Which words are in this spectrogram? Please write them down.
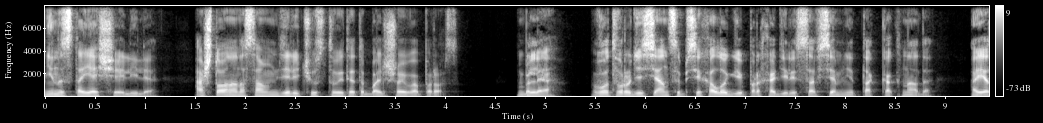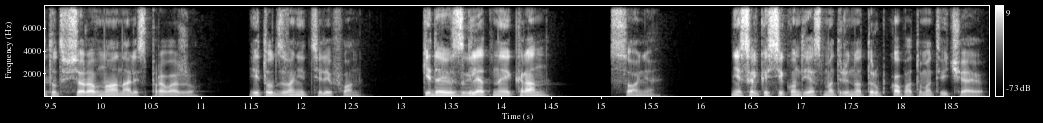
Не настоящая Лиля. А что она на самом деле чувствует, это большой вопрос. Бля, вот вроде сеансы психологии проходили совсем не так, как надо, а я тут все равно анализ провожу. И тут звонит телефон. Кидаю взгляд на экран. Соня. Несколько секунд я смотрю на трубку, а потом отвечаю.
